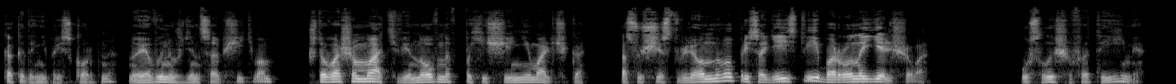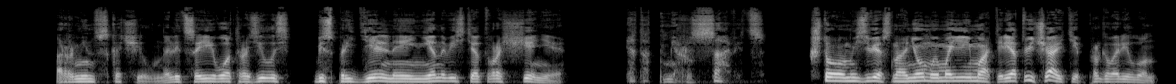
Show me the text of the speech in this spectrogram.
как это ни прискорбно, но я вынужден сообщить вам, что ваша мать виновна в похищении мальчика, осуществленного при содействии барона Ельшева. Услышав это имя, Армин вскочил. На лице его отразилась беспредельная ненависть и отвращение. — Этот мерзавец! Что вам известно о нем и моей матери? Отвечайте! — проговорил он.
